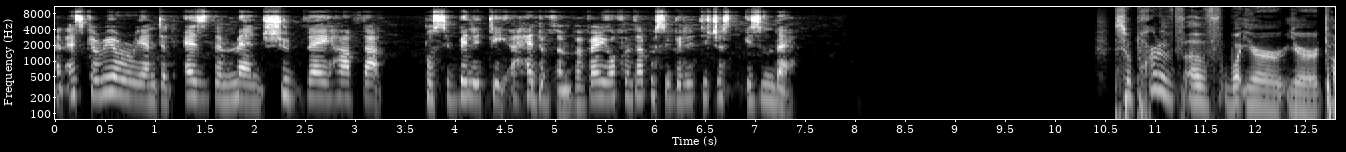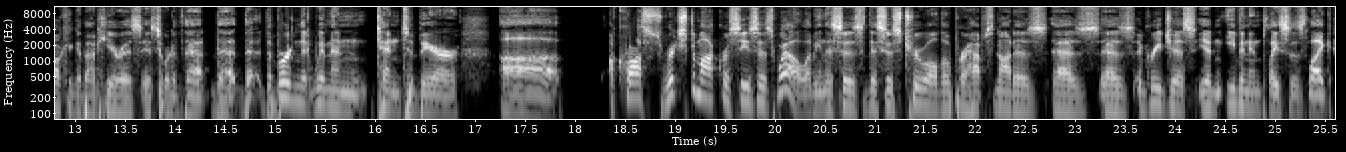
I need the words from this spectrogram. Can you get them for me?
and as career oriented as the men, should they have that possibility ahead of them. But very often that possibility just isn't there. So part of, of what you're you're talking about here is is sort of that that the, the burden that women tend to bear uh, across rich democracies as well. I mean, this is this is true, although perhaps not as as as egregious in even in places like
